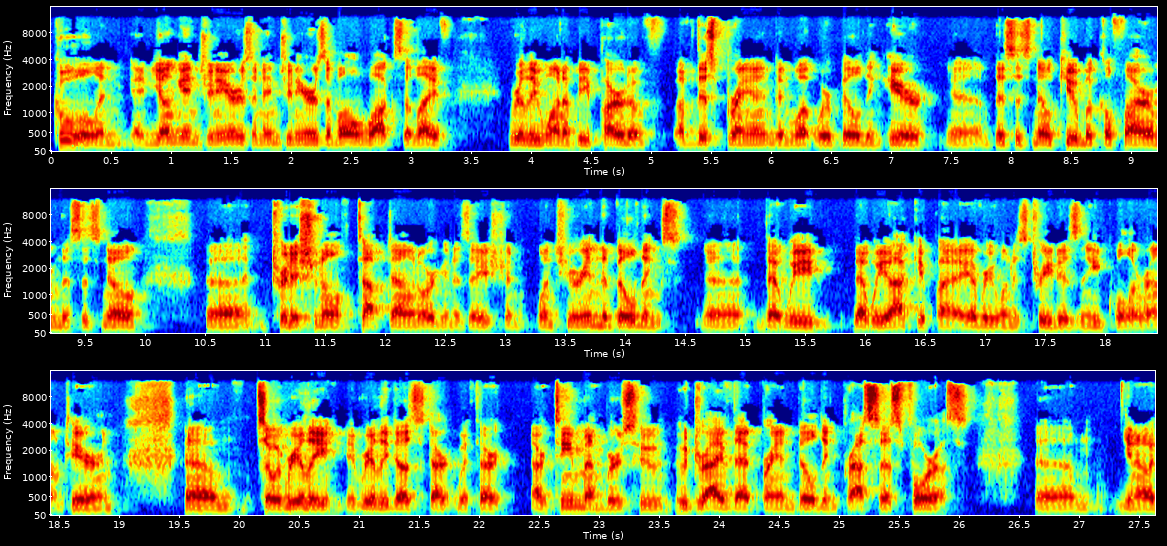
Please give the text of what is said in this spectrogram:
cool and, and young engineers and engineers of all walks of life really want to be part of, of this brand and what we're building here. Uh, this is no cubicle farm. This is no uh, traditional top-down organization. Once you're in the buildings uh, that we that we occupy, everyone is treated as an equal around here, and um, so it really it really does start with our our team members who who drive that brand building process for us. Um, you know,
